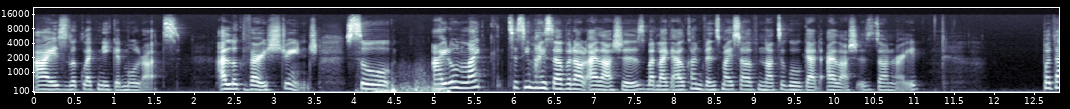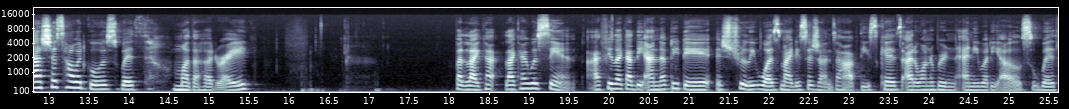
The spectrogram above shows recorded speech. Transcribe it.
eyes look like naked mole rats. I look very strange. So I don't like to see myself without eyelashes, but like I'll convince myself not to go get eyelashes done right. But that's just how it goes with motherhood, right? But like I, like I was saying, I feel like at the end of the day, it truly was my decision to have these kids. I don't want to burden anybody else with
